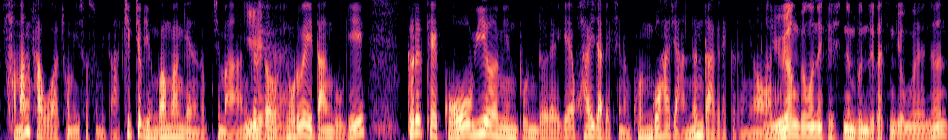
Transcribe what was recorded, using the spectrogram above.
사망 사고가 좀 있었습니다. 직접 연관관계는 없지만 그래서 예. 노르웨이 당국이 그렇게 고위험인 분들에게 화이자 백신은 권고하지 않는다 그랬거든요. 아, 요양병원에 계시는 분들 같은 경우에는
